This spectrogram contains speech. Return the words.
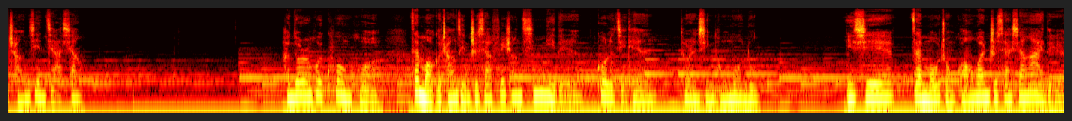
常见假象。很多人会困惑，在某个场景之下非常亲密的人，过了几天突然形同陌路；一些在某种狂欢之下相爱的人，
